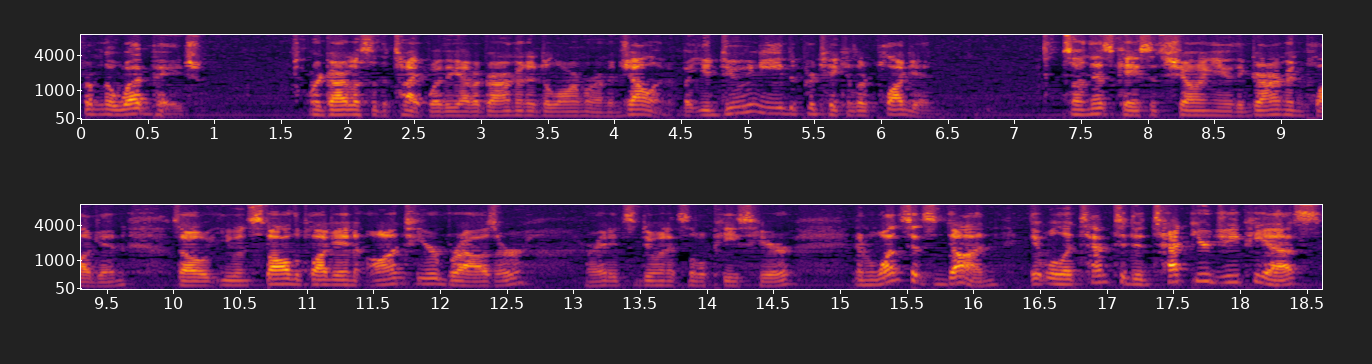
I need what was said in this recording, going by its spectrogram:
from the web page regardless of the type, whether you have a Garmin, a DeLorme, or a Magellan. But you do need the particular plugin. So in this case, it's showing you the Garmin plugin. So you install the plugin onto your browser, right? It's doing its little piece here. And once it's done, it will attempt to detect your GPS.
